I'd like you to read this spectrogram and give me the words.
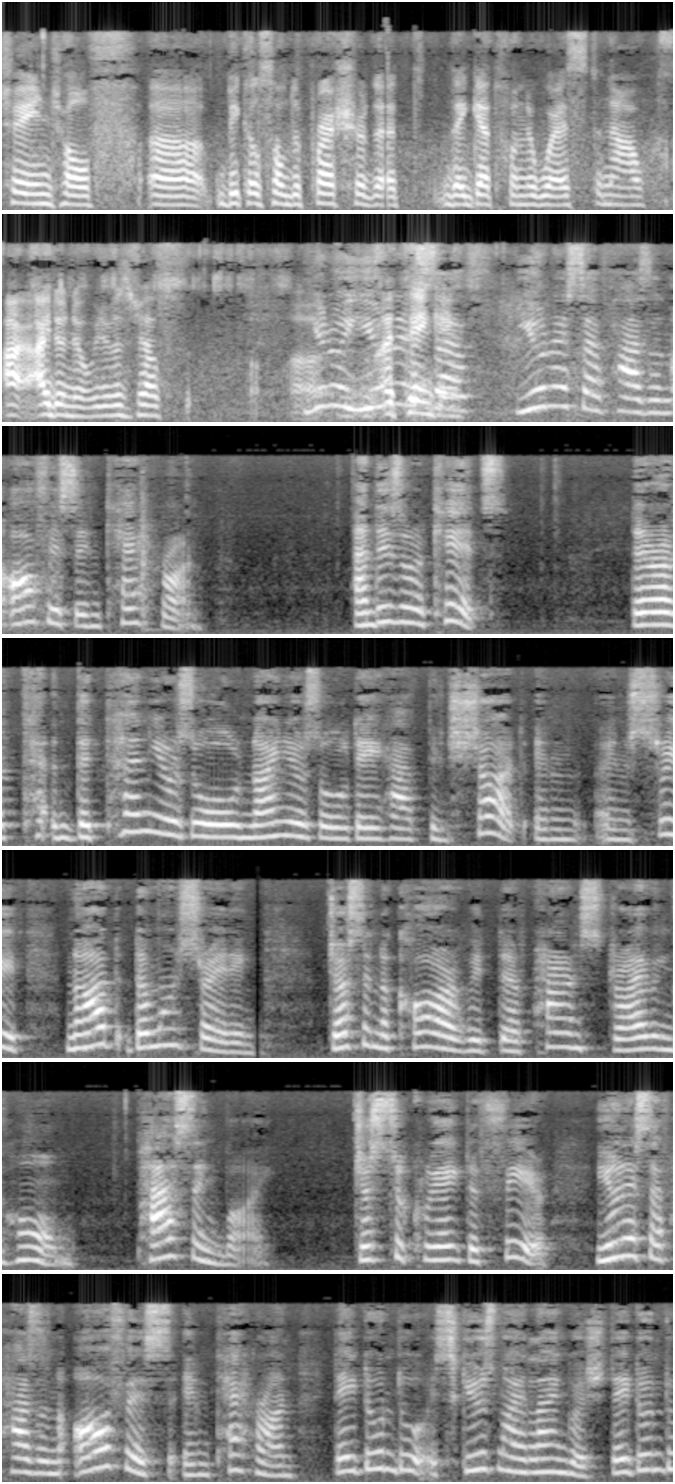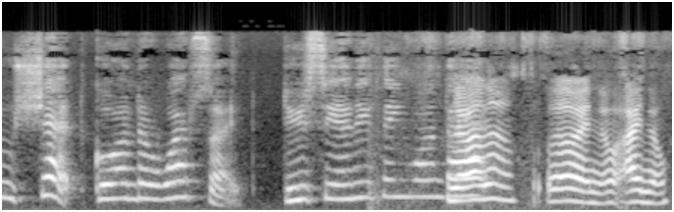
change of uh, because of the pressure that they get from the West now. I, I don't know. It was just uh, you know UNICEF. UNICEF has an office in Tehran, and these are kids. There are the ten years old, nine years old. They have been shot in in the street not demonstrating, just in the car with their parents driving home, passing by, just to create the fear. UNICEF has an office in Tehran. They don't do, excuse my language, they don't do shit. Go on their website. Do you see anything on that? No, no. Well, I know, I know.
